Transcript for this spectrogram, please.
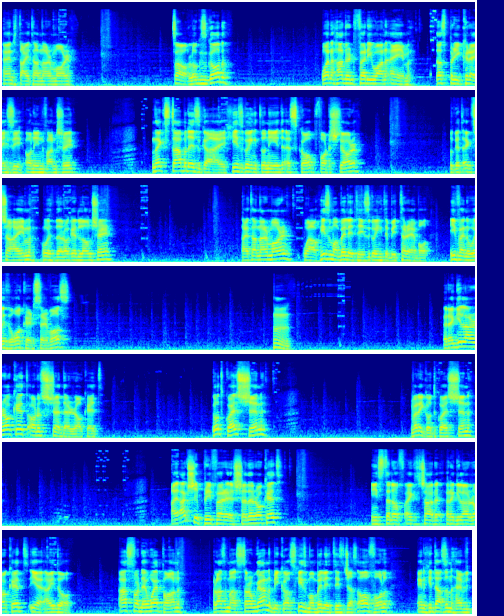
and titan armor. So, looks good. 131 aim. That's pretty crazy on infantry. Next up, this guy. He's going to need a scope for sure. To get extra aim with the rocket launcher. Titan armor. Wow, his mobility is going to be terrible. Even with walker servos. Hmm. Regular rocket or shredder rocket? Good question. Very good question. I actually prefer a shredder rocket instead of extra regular rocket. Yeah, I do. As for the weapon, plasma storm gun, because his mobility is just awful and he doesn't have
